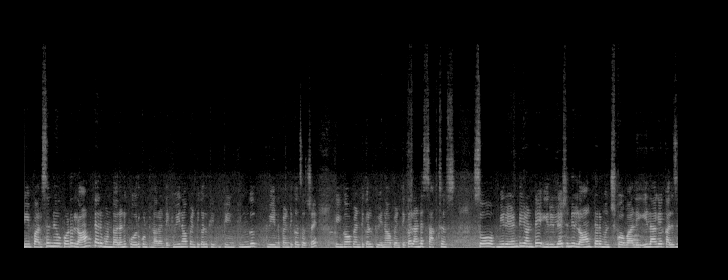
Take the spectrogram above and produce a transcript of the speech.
మీ పర్సన్ కూడా లాంగ్ టర్మ్ ఉండాలని కోరుకుంటున్నారంటే queen of pentacle king queen pentacles వచ్చాయి. King of pentacle queen of pentacle అంటే సక్సెస్ సో మీరేంటి అంటే ఈ రిలేషన్ని లాంగ్ టర్మ్ ఉంచుకోవాలి. ఇలాగే కలిసి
